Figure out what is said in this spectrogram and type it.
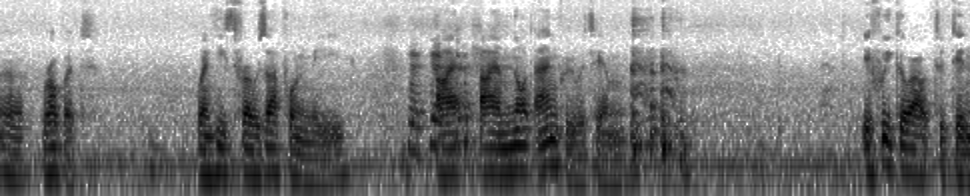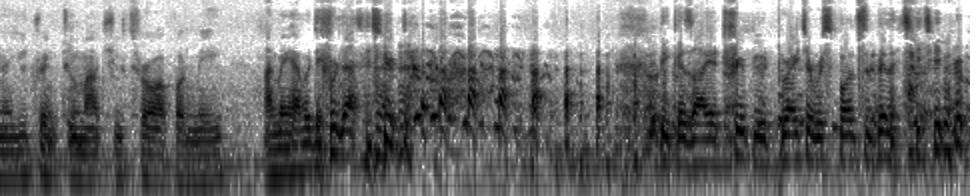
uh, Robert, when he throws up on me, I, I am not angry with him. If we go out to dinner, you drink too much, you throw up on me, I may have a different attitude. because I attribute greater responsibility to you.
